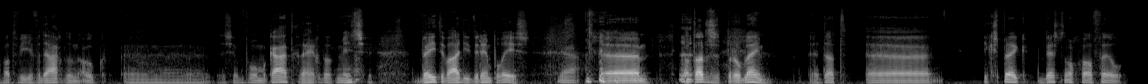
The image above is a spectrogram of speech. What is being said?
wat we hier vandaag doen ook voor elkaar te krijgen dat mensen weten waar die drempel is. Ja. Ehm, want dat is het probleem. Eh, dat, ik spreek best nog wel veel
